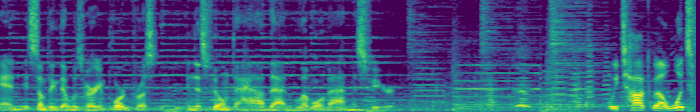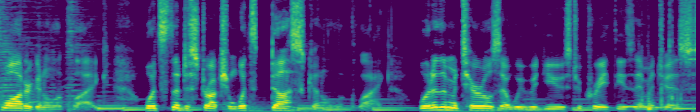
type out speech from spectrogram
And it's something that was very important for us in this film to have that level of atmosphere. We talk about what's water going to look like, what's the destruction, what's dust going to look like, what are the materials that we would use to create these images,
